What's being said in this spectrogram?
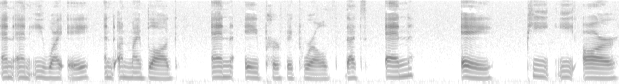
N N E Y A, and on my blog, N A Perfect World. That's N A P E R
